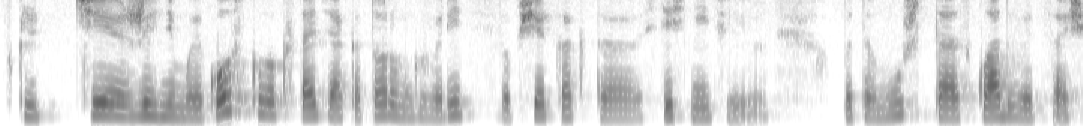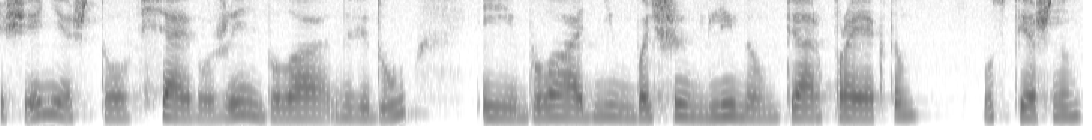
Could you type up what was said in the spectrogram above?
В ключе жизни Маяковского, кстати, о котором говорить вообще как-то стеснительно, потому что складывается ощущение, что вся его жизнь была на виду — и была одним большим длинным пиар-проектом, успешным,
